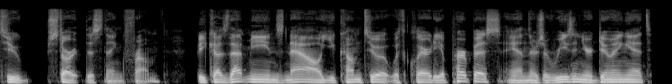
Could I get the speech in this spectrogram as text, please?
to start this thing from because that means now you come to it with clarity of purpose and there's a reason you're doing it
